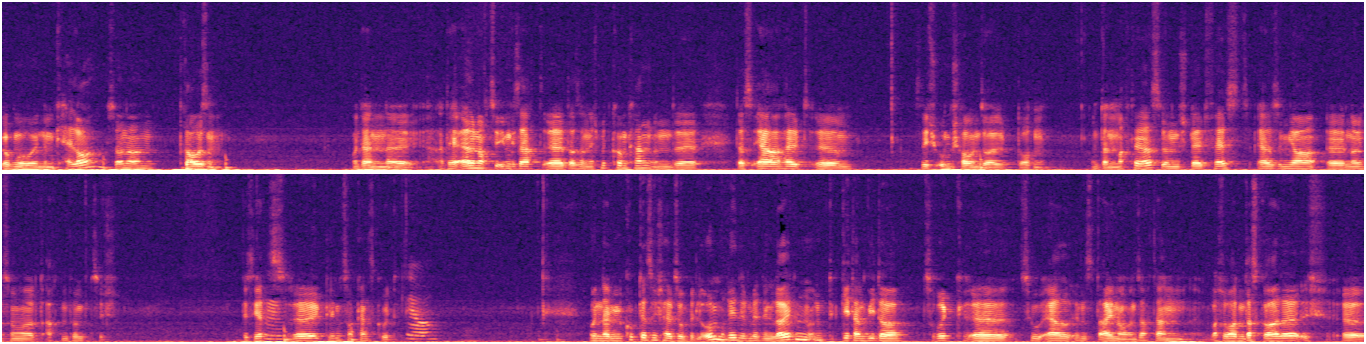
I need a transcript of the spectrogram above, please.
irgendwo in einem Keller, sondern draußen. Und dann äh, hat der Al noch zu ihm gesagt, äh, dass er nicht mitkommen kann und äh, dass er halt ähm, sich umschauen soll dort. Und dann macht er das und stellt fest, er ist im Jahr äh, 1958. Bis jetzt Hm. äh, klingt es noch ganz gut. Ja. Und dann guckt er sich halt so ein bisschen um, redet mit den Leuten und geht dann wieder zurück äh, zu Al ins Diner und sagt dann, was war denn das gerade? Ich, äh,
